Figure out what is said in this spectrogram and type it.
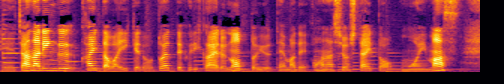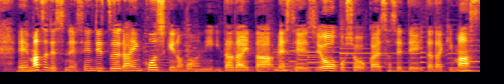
えジャーナリング書いたはいいけどどうやって振り返るの？というテーマでお話をしたいと思います。えまずですね、先日 LINE 公式の方にいただいたメッセージをご紹介させていただきます。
